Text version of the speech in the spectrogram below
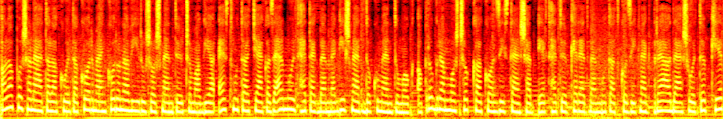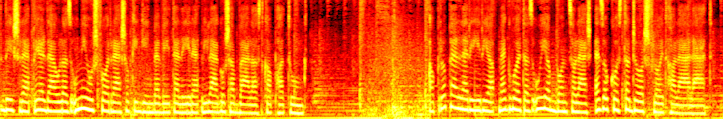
Alaposan átalakult a kormány koronavírusos mentőcsomagja, ezt mutatják az elmúlt hetekben megismert dokumentumok, a program most sokkal konzisztensebb, érthetőbb keretben mutatkozik meg, ráadásul több kérdésre, például az uniós források igénybevételére világosabb választ kaphatunk. A propeller írja, megvolt az újabb boncolás, ez okozta George Floyd halálát.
